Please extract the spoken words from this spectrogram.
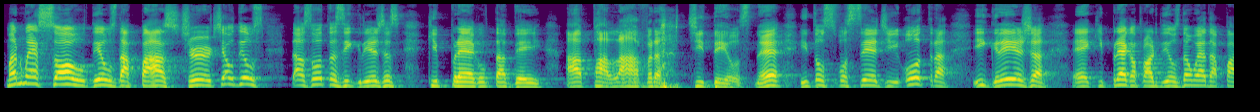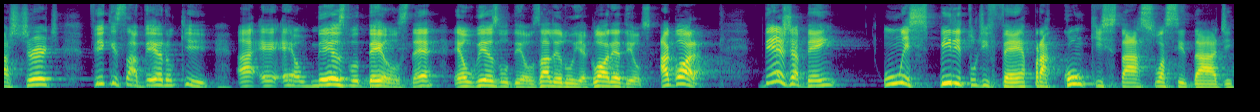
Mas não é só o Deus da paz, church, é o Deus das outras igrejas que pregam também a palavra de Deus, né? Então, se você é de outra igreja é, que prega a palavra de Deus, não é da Paz Church, fique sabendo que ah, é, é o mesmo Deus, né? É o mesmo Deus, aleluia, glória a Deus. Agora, veja bem, um espírito de fé para conquistar a sua cidade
